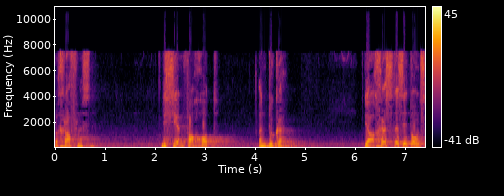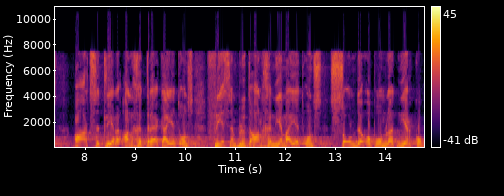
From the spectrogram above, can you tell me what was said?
begrafnis nie. Die Seen van God in doeke. Ja, Christus het ons aardse kleren aangetrek, hy het ons vlees en bloed aangeneem, hy het ons sonde op hom laat neerkom.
